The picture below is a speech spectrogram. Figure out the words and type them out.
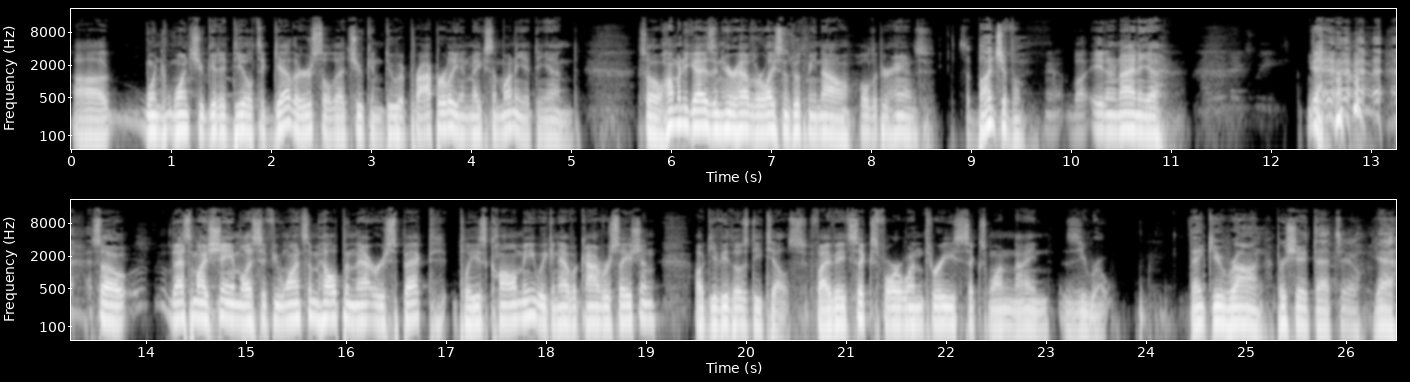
uh, when once you get a deal together so that you can do it properly and make some money at the end. So, how many guys in here have their license with me now? Hold up your hands. It's a bunch of them. about eight or nine of you. Yeah. so that's my shameless. If you want some help in that respect, please call me. We can have a conversation. I'll give you those details. 586 413 6190. Thank you, Ron. Appreciate that too. Yeah.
